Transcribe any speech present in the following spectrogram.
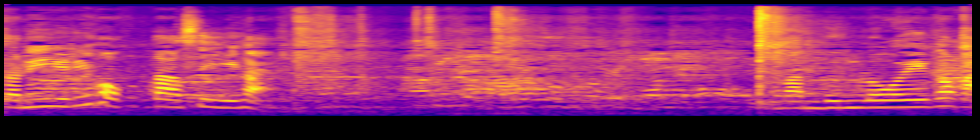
ตอนนี้ อยู่ที่หกต่อสี่ค่ะบันบึงโรยเข้าไป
